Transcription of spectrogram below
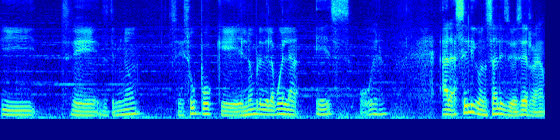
y se determinó, se supo que el nombre de la abuela es, o era, Araceli González de Becerra,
